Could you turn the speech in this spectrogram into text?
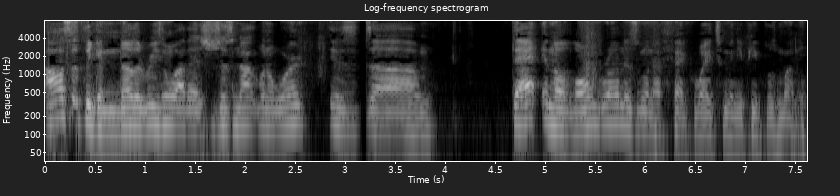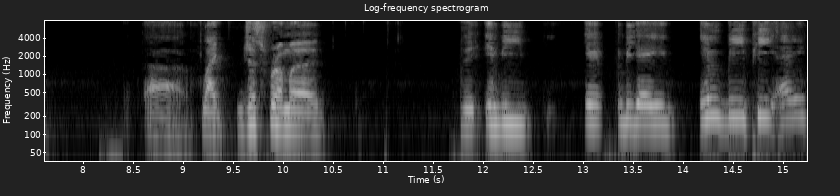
I also think another reason why that's just not going to work is um, that in the long run is going to affect way too many people's money. Uh, like just from a the NBA, NBA NBPA,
